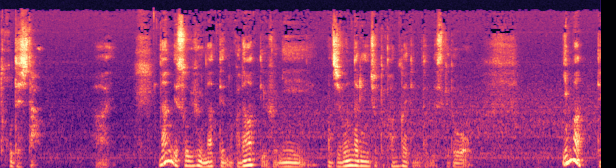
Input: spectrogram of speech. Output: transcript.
とこでした。はい、なんでそういう風になってんのかなっていう風に、まあ、自分なりにちょっと考えてみたんですけど今って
